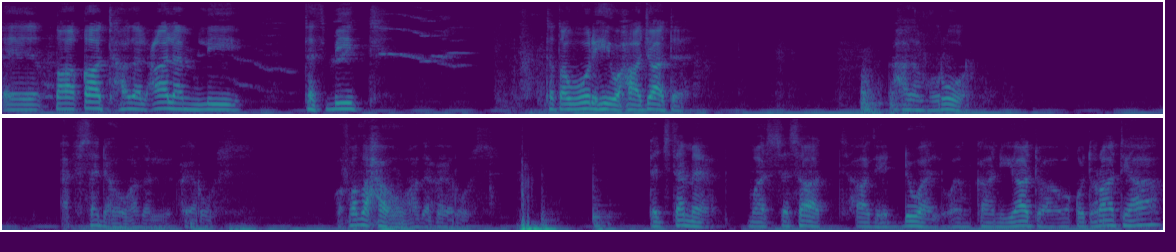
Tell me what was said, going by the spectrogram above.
آه، طاقات هذا العالم لتثبيت تطوره وحاجاته. هذا الغرور أفسده هذا الفيروس وفضحه هذا الفيروس. تجتمع مؤسسات هذه الدول وإمكانياتها وقدراتها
